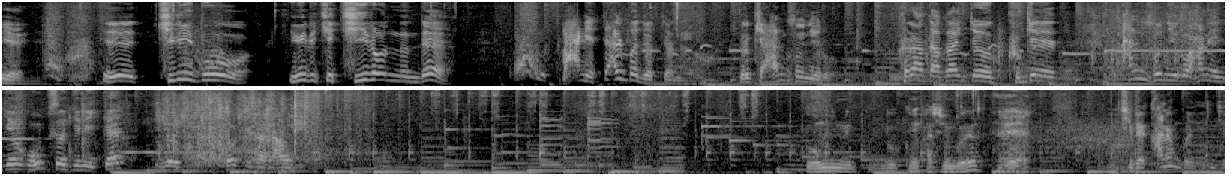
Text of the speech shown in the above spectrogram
예. 이 길이도 이렇게 길었는데 많이 짧아졌잖아요. 그렇게 한 손으로. 그러다가 이제 그게 한 손으로 하는 게 없어지니까 이거 여기가 나온 거. 어머님도 그냥 가시는 거예요? 예. 집에 가는 거예요, 이제.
